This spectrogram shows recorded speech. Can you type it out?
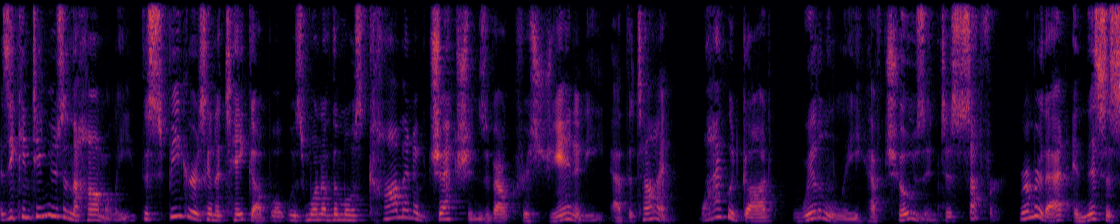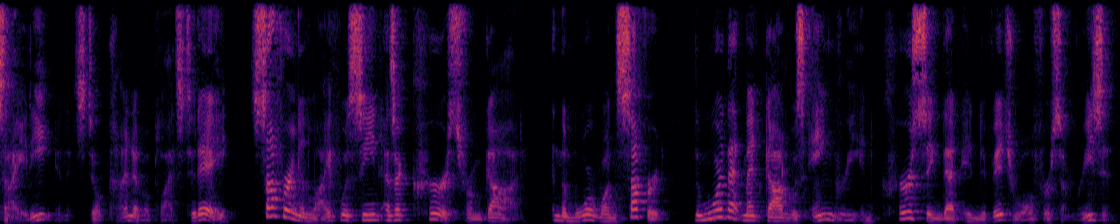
As he continues in the homily, the speaker is going to take up what was one of the most common objections about Christianity at the time why would God willingly have chosen to suffer? Remember that in this society, and it still kind of applies today, suffering in life was seen as a curse from God. And the more one suffered, the more that meant God was angry and cursing that individual for some reason.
